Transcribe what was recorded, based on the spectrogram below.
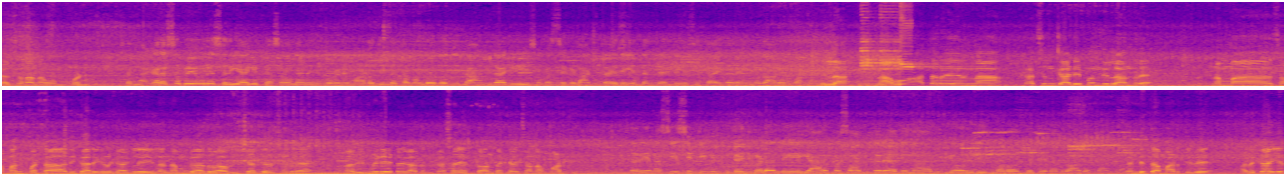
ಕೆಲಸನ ನಾವು ಹಮ್ಮಿಕೊಂಡಿದ್ದೀವಿ ಸರ್, ನಗರಸಭೆಯವರೇ ಸರಿಯಾಗಿ ಕಸವನ್ನು ನಿರ್ವಹಣೆ ಮಾಡೋದಿಲ್ಲ ತಗೊಂಡೋಗೋದಿಲ್ಲ ಹಂಗಾಗಿ ಸಮಸ್ಯೆಗಳು ಆಗ್ತಾ ಇದೆ, ಎಲ್ಲಂದ್ರೆ ಅಲ್ಲಿ ಎಸುತ್ತಾ ಇದ್ದಾರೆ ಅನ್ನೋದು ಆರೋಪ. ಇಲ್ಲ, ನಾವು ಆ ಥರ ಏನ ಕಸಿನ ಗಾಡಿ ಬಂದಿಲ್ಲ ಅಂದರೆ ನಮ್ಮ ಸಂಬಂಧಪಟ್ಟ ಅಧಿಕಾರಿಗಳಿಗಾಗಲಿ ಇಲ್ಲ, ನಮಗಾದರೂ ಆ ವಿಷಯ ತಿಳಿಸಿದ್ರೆ ನಾವು ಇಮಿಡಿಯೇಟಾಗಿ ಅದನ್ನು ಕಸ ಅಂತ ಕೆಲಸ ನಾವು ಮಾಡ್ತೀವಿ. ಸರ್ ಏನೋ ಸಿ ಸಿ ಟಿ ವಿ ಫುಟೇಜ್ಗಳಲ್ಲಿ ಯಾರು ಕಸ ಹಾಕ್ತಾರೆ ಅದನ್ನು ವಿಡಿಯೋ ರಿಲೀಸ್ ಮಾಡುವಂಥದ್ದು ಏನಾದರೂ ಆಗುತ್ತಾ? ಖಂಡಿತ ಮಾಡ್ತೀವಿ. ಅದಕ್ಕಾಗಿಯೇ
